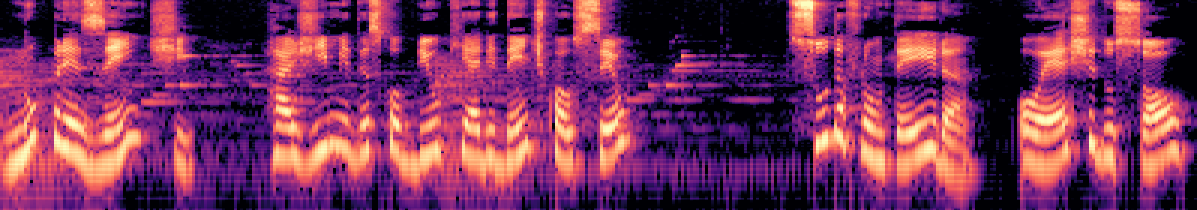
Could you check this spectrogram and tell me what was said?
no presente, Hajime descobriu que era idêntico ao seu? Sul da Fronteira, Oeste do Sol,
